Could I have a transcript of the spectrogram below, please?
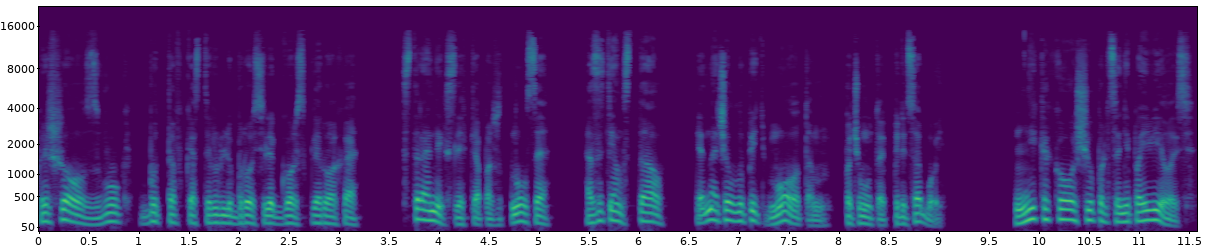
пришел звук, будто в кастрюлю бросили горсть гороха, странник слегка пошатнулся, а затем встал и начал лупить молотом, почему-то перед собой. Никакого щупальца не появилось,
